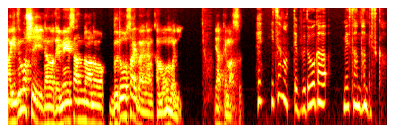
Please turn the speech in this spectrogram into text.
あ出雲市なので名産のあの、ブドウ栽培なんかも主にやってます。え、出雲ってブドウが名産なんですか？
